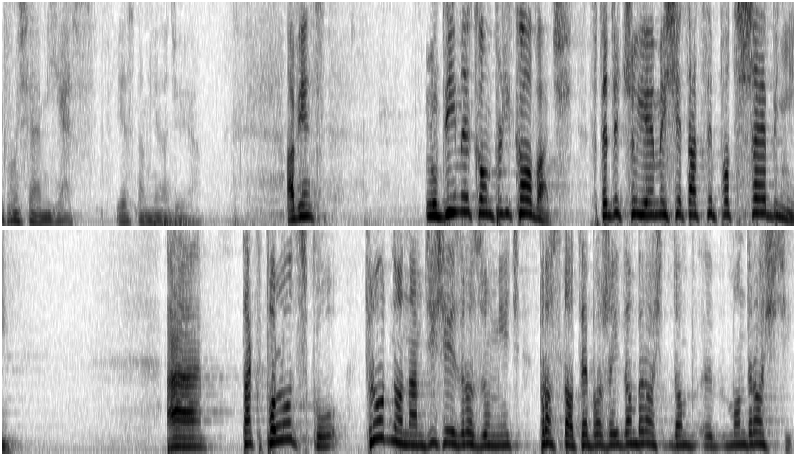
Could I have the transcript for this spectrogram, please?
I pomyślałem, jest, jest na mnie nadzieja. A więc lubimy komplikować. Wtedy czujemy się tacy potrzebni. A tak po ludzku trudno nam dzisiaj zrozumieć prostotę Bożej mądrości.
